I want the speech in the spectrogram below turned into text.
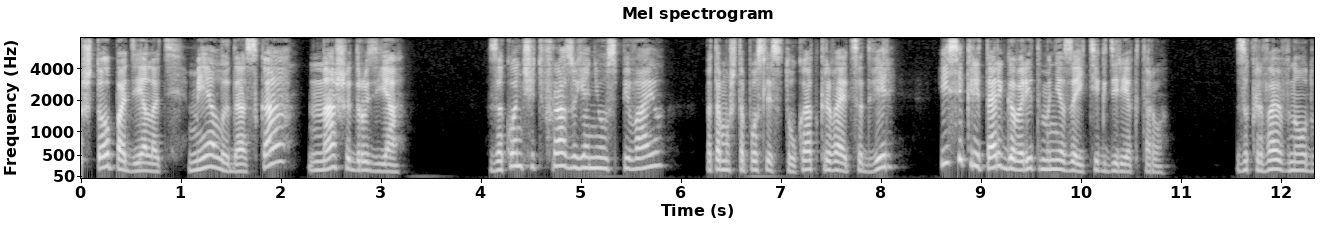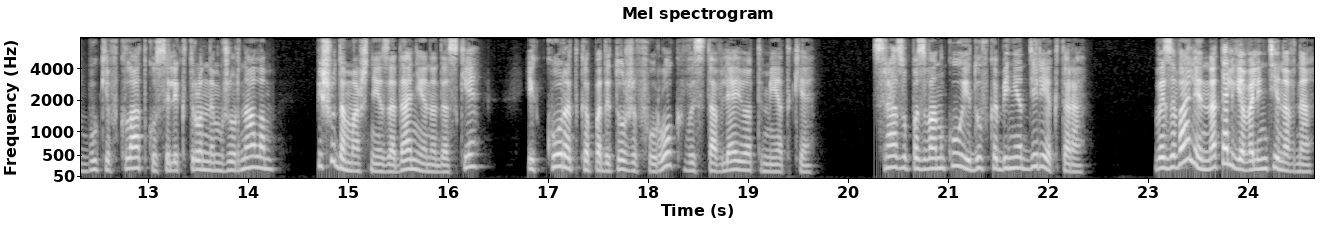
что поделать, мел и доска — наши друзья. Закончить фразу я не успеваю, потому что после стука открывается дверь, и секретарь говорит мне зайти к директору. Закрываю в ноутбуке вкладку с электронным журналом, пишу домашнее задание на доске и, коротко подытожив урок, выставляю отметки. Сразу по звонку иду в кабинет директора. «Вызывали, Наталья Валентиновна?»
